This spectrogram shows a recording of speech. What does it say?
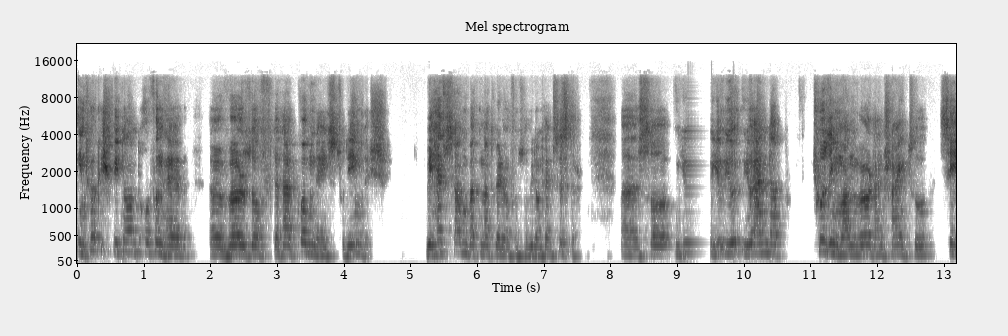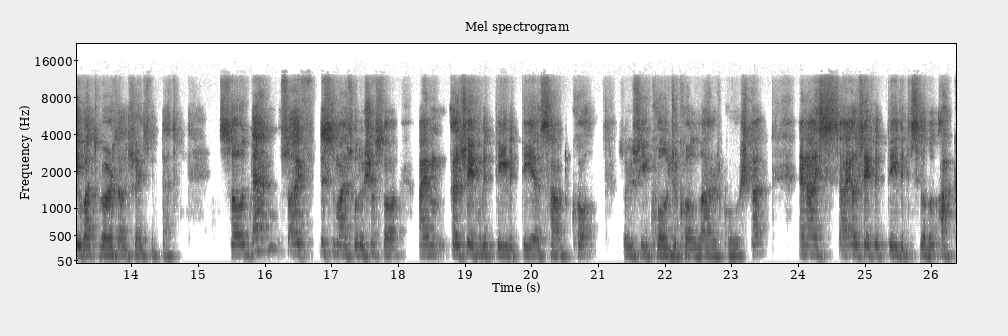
in Turkish, we don't often have uh, words of that are cognates to the English. We have some, but not very often. So we don't have sister. Uh, so you, you, you, you end up choosing one word and trying to see what words alterates with that. So then, so I this is my solution. So I'm alterating with the with the uh, sound call. So you see kolcu kollar koğuşta and I, I alternate with the, with the syllable ak,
